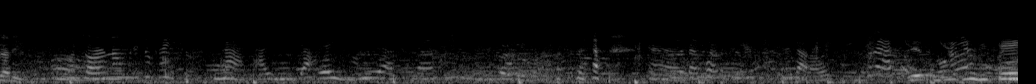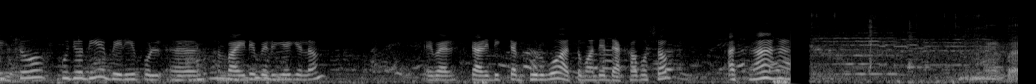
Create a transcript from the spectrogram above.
আরে এই তো পুজো দিয়ে বেরিয়ে পড়ল বাইরে বেরিয়ে গেলাম। এবার চারিদিকটা ঘুরবো আর তোমাদের দেখাবো সব। আচ্ছা হ্যাঁ হ্যাঁ। এটা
